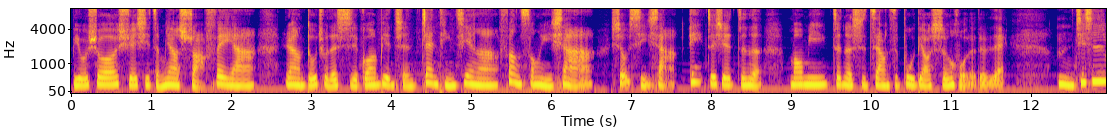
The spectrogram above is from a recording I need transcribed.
比如说，学习怎么样耍废呀，让独处的时光变成暂停键啊，放松一下，休息一下。诶，这些真的，猫咪真的是这样子步调生活的，对不对？嗯，其实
